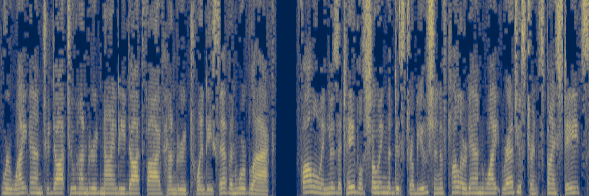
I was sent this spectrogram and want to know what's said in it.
were white and 2.290.527 were black. Following is a table showing the distribution of colored and white registrants by states.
